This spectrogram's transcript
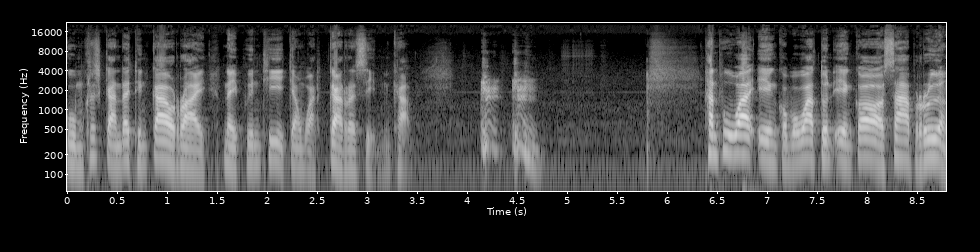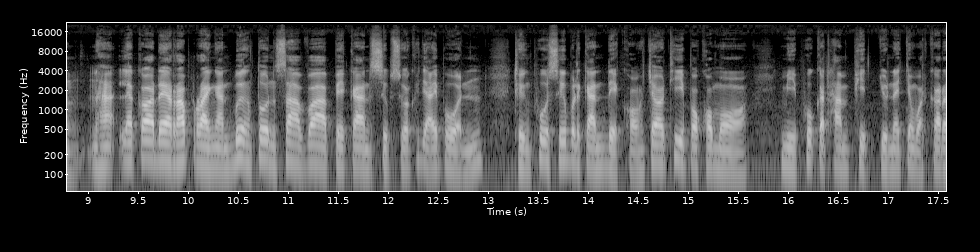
กลุ่มข้าราชการได้ถึง 9 ราย ในพื้นที่จังหวัดกาฬสินธุ์ครับท่านผู้ว่าเองก็บอกว่าตนเองก็ทราบเรื่องนะฮะแล้วก็ได้รับรายงานเบื้องต้นทราบว่าเป็นการสืบสวนขยายผล ถึงผู้ซื้อบริการเด็กของเจ้าที่ปคม มีผู้กระทำผิดอยู่ในจังหวัดกาฬ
